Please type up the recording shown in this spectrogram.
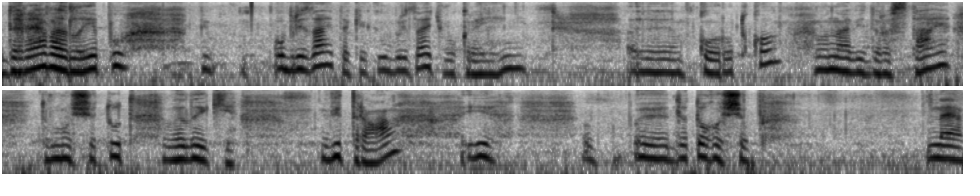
дерева, липу обрізають, так як і обрізають в Україні. Е, Коротко вона відростає, тому що тут великі вітра, і е, для того, щоб не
